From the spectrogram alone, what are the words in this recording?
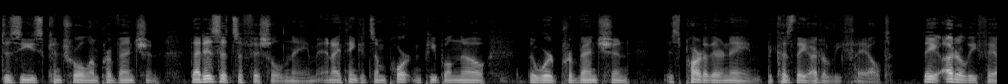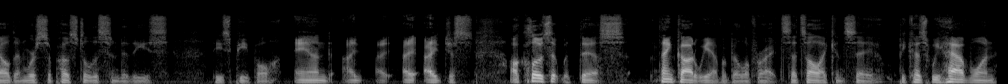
Disease Control and Prevention. That is its official name, and I think it's important people know the word prevention is part of their name because they utterly failed. They utterly failed, and we're supposed to listen to these these people. And I, I, I just I'll close it with this. Thank God we have a Bill of Rights. That's all I can say because we have one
